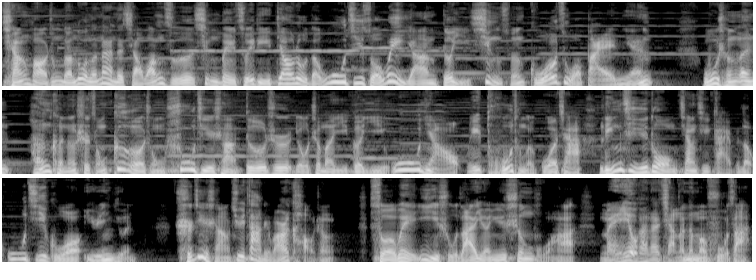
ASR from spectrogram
襁褓中的落了难的小王子，幸被嘴里叼肉的乌鸡所喂养，得以幸存国祚百年。吴承恩很可能是从各种书籍上得知有这么一个以乌鸟为图腾的国家，灵机一动将其改为了乌鸡国。云云。实际上，据大力丸考证，所谓艺术来源于生活，哈，没有刚才讲的那么复杂。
